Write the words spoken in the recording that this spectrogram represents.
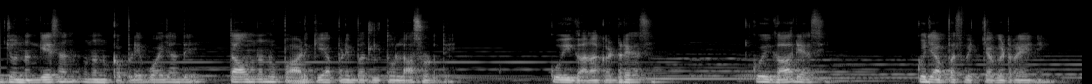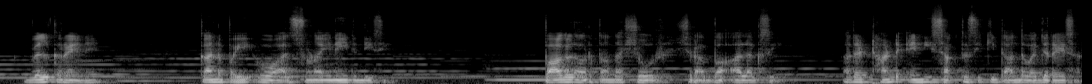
ਜੋ ਨੰਗੇ ਸਨ, ਉਹਨਾਂ ਨੂੰ ਕੱਪੜੇ ਪਵਾਏ ਜਾਂਦੇ, ਤਾਂ ਉਹਨਾਂ ਨੂੰ ਪਾੜ ਕੇ ਆਪਣੇ ਬਦਲ ਤੋਂ ਲਾ ਸੁੱਟਦੇ। ਕੋਈ ਗਾਲਾਂ ਕੱਢ ਰਿਹਾ ਸੀ, ਕੋਈ ਗਾ ਰਿਹਾ ਸੀ। ਕੁਝ ਆਪਸ ਵਿੱਚ ਝਗੜ ਰਹੇ ਨੇ, ਵਿਲਕ ਰਹੇ ਨੇ। ਕੰਨ ਪਈ ਆਵਾਜ਼ ਸੁਣਾਈ ਨਹੀਂ ਦਿੰਦੀ ਸੀ। ਪਾਗਲ ਔਰਤਾਂ ਦਾ ਸ਼ੋਰ ਸ਼ਰਾਬਾ ਅਲੱਗ ਸੀ ਅਤੇ ਠੰਡ ਇੰਨੀ ਸਖਤ ਸੀ ਕਿ ਦੰਦ ਵੱਜ ਰਹੇ ਸਨ।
